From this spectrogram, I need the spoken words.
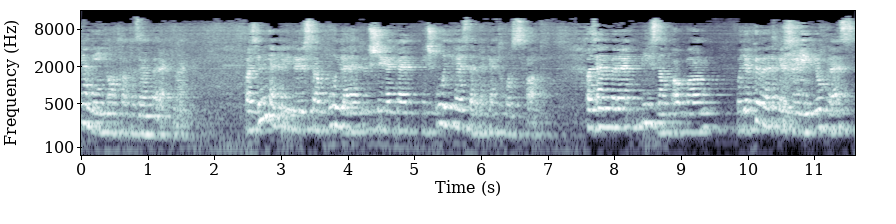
reményt adhat az embereknek. Az ünnepi időszak új lehetőségeket és új kezdeteket hozhat. Az emberek bíznak abban, hogy a következő év jobb lesz,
